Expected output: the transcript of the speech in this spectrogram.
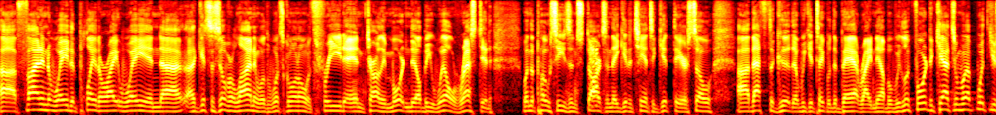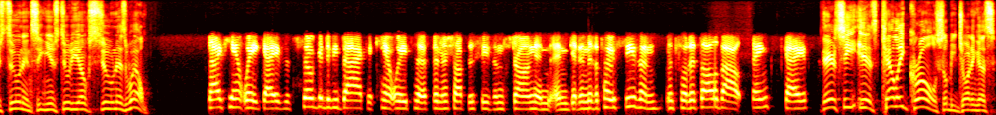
uh, finding a way to play the right way. And uh, I guess the silver lining with what's going on with Fried and Charlie Morton, they'll be well rested when the postseason starts and they get a chance to get there. So uh, that's the good that we can take with the bad right now. But we look forward to catching up with you soon and seeing you in studio soon as well. I can't wait, guys. It's so good to be back. I can't wait to finish off the season strong and, and get into the postseason. That's what it's all about. Thanks, guys. There she is, Kelly Crull. She'll be joining us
